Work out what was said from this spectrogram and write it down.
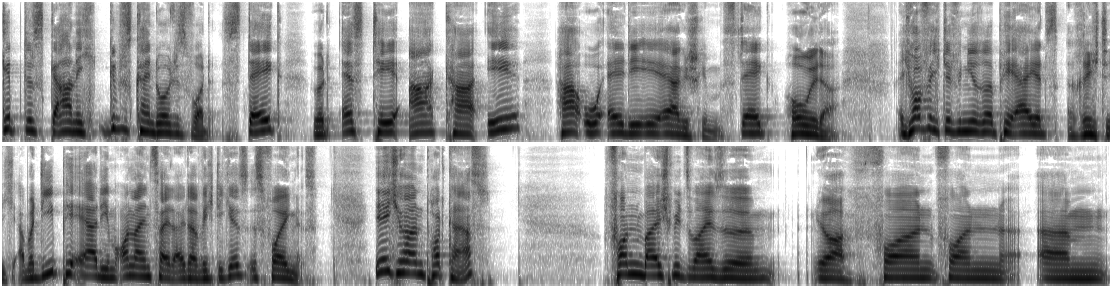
gibt es gar nicht, gibt es kein deutsches Wort. Stake wird S-T-A-K-E-H-O-L-D-E-R geschrieben. Stakeholder. Ich hoffe, ich definiere PR jetzt richtig, aber die PR, die im Online-Zeitalter wichtig ist, ist folgendes. Ich höre einen Podcast von beispielsweise ja, von, von, ähm,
